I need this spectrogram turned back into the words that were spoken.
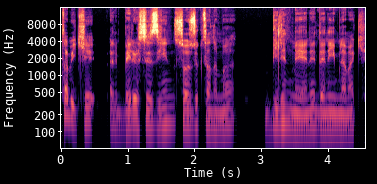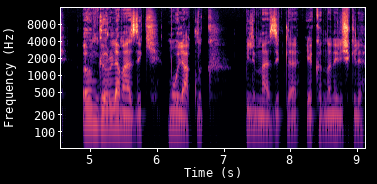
Tabii ki hani belirsizliğin sözlük tanımı bilinmeyeni deneyimlemek, öngörülemezlik, muğlaklık, bilinmezlikle yakından ilişkili.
